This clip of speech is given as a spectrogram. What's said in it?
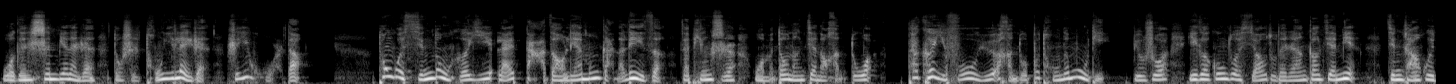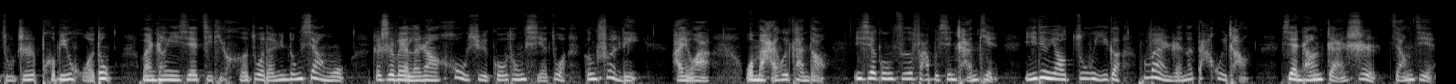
我跟身边的人都是同一类人，是一伙的。通过行动合一来打造联盟感的例子，在平时我们都能见到很多，它可以服务于很多不同的目的。比如说，一个工作小组的人刚见面，经常会组织破冰活动，完成一些集体合作的运动项目，这是为了让后续沟通协作更顺利。还有啊，我们还会看到一些公司发布新产品，一定要租一个万人的大会场，现场展示讲解，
